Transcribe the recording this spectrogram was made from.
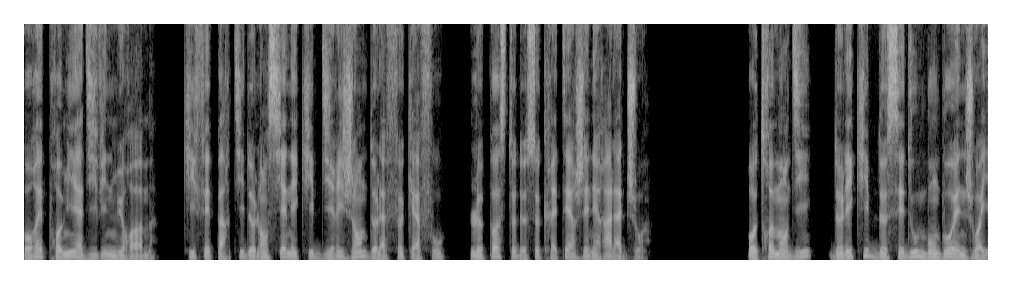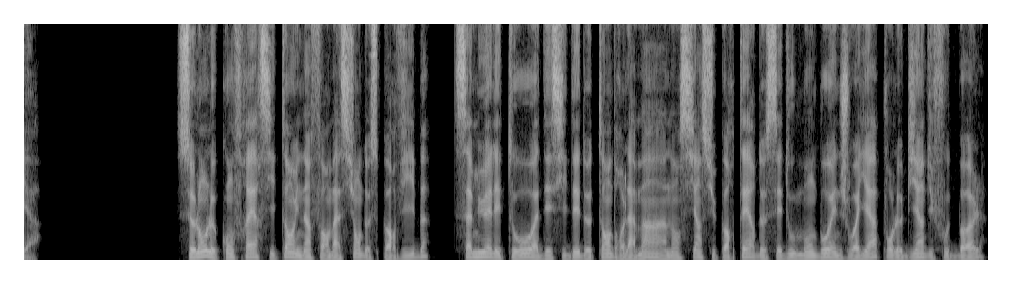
aurait promis à Divine Murom, qui fait partie de l'ancienne équipe dirigeante de la FECAFou, le poste de secrétaire général adjoint. Autrement dit, de l'équipe de Sedou Bombo Njoya. Selon le confrère citant une information de Sportvib, Samuel Eto'o a décidé de tendre la main à un ancien supporter de Sedou Mombo Njoya pour le bien du football,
